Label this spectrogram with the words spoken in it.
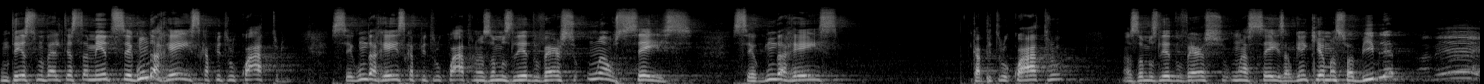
Um texto no Velho Testamento, 2 Reis, capítulo 4. 2 Reis, capítulo 4, nós vamos ler do verso 1 ao 6. Segunda Reis, capítulo 4, nós vamos ler do verso 1 a 6. Alguém aqui ama a sua Bíblia? Amém.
